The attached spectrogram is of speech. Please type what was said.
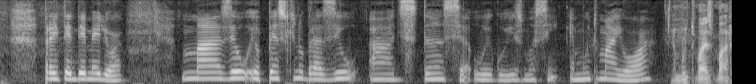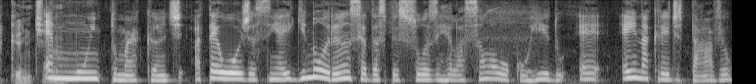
para entender melhor. Mas eu, eu penso que no Brasil a distância, o egoísmo, assim, é muito maior. É muito mais marcante. É né? muito marcante. Até hoje, assim, a ignorância das pessoas em relação ao ocorrido é, é inacreditável.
